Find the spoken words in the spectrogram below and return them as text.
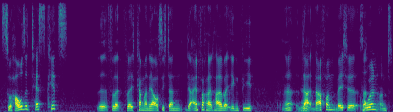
zu Hause Testkits. Äh, vielleicht, vielleicht, kann man ja auch sich dann der Einfachheit halber irgendwie ne, ja. da, davon welche Sa holen und.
